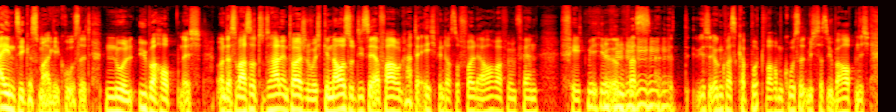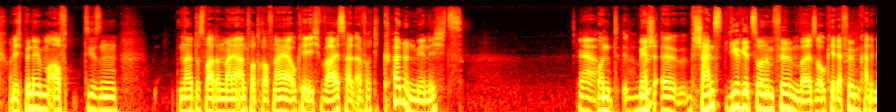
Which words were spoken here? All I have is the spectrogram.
einziges Mal gegruselt. Null, überhaupt nicht. Und das war so total enttäuschend, wo ich genauso diese Erfahrung hatte. Ey, ich bin doch so voll der Horrorfilm-Fan. Fehlt mir hier irgendwas? ist irgendwas kaputt? Warum gruselt mich das überhaupt nicht? Und ich bin eben auf diesen, ne, das war dann meine Antwort drauf, naja, okay, ich weiß halt einfach, die können mir nichts. Ja. Und mir und? Äh, scheint es dir geht so in einem Film, weil so, okay, der Film kann,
